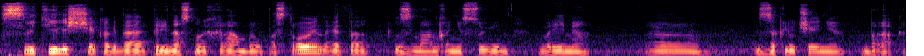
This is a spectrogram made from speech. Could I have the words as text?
святилище, когда переносной храм был построен, это Зман Ганисуин, время э, заключения брака.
